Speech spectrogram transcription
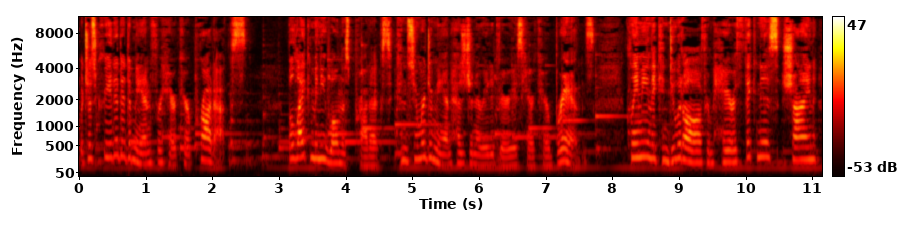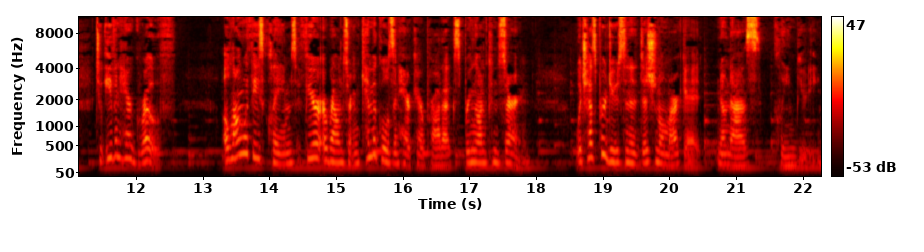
which has created a demand for hair care products. But like many wellness products, consumer demand has generated various hair care brands claiming they can do it all from hair thickness, shine, to even hair growth. Along with these claims, fear around certain chemicals in hair care products bring on concern, which has produced an additional market known as clean beauty.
